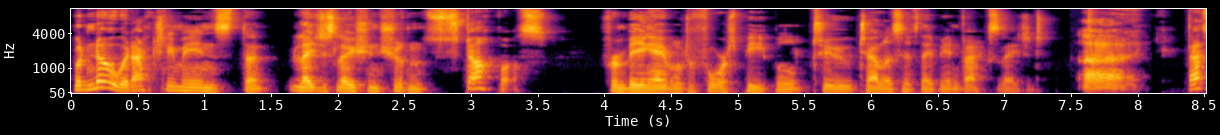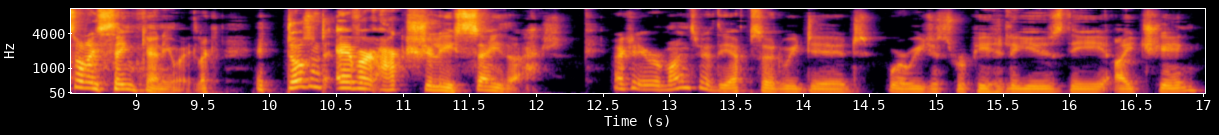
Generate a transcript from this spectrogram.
But no, it actually means that legislation shouldn't stop us from being able to force people to tell us if they've been vaccinated. Aye. That's what I think anyway. Like, it doesn't ever actually say that. Actually, it reminds me of the episode we did where we just repeatedly used the I Ching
